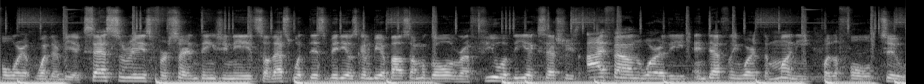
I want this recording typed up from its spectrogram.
for it, whether it be accessories for certain things you need. So that's what this video is going to be about. So I'm going to go over a few of the accessories I found worthy and definitely worth the money for the Fold 2.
